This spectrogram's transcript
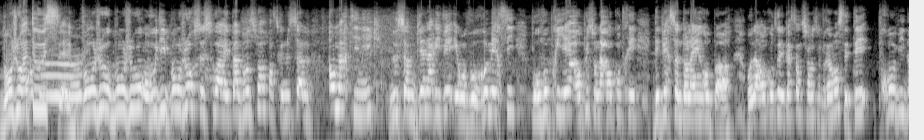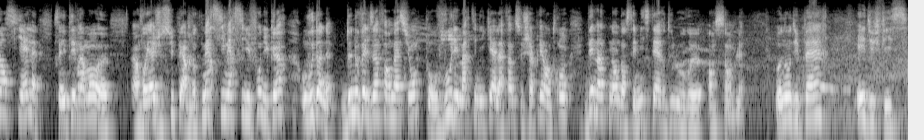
Bonjour à tous, bonjour, bonjour. On vous dit bonjour ce soir et pas bonsoir parce que nous sommes en Martinique. Nous sommes bien arrivés et on vous remercie pour vos prières. En plus, on a rencontré des personnes dans l'aéroport. On a rencontré des personnes sur. Vraiment, c'était providentiel. Ça a été vraiment euh, un voyage superbe. Donc merci, merci du fond du cœur. On vous donne de nouvelles informations pour vous les Martiniquais à la fin de ce chapelet. Entrons dès maintenant dans ces mystères douloureux ensemble. Au nom du Père et du Fils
